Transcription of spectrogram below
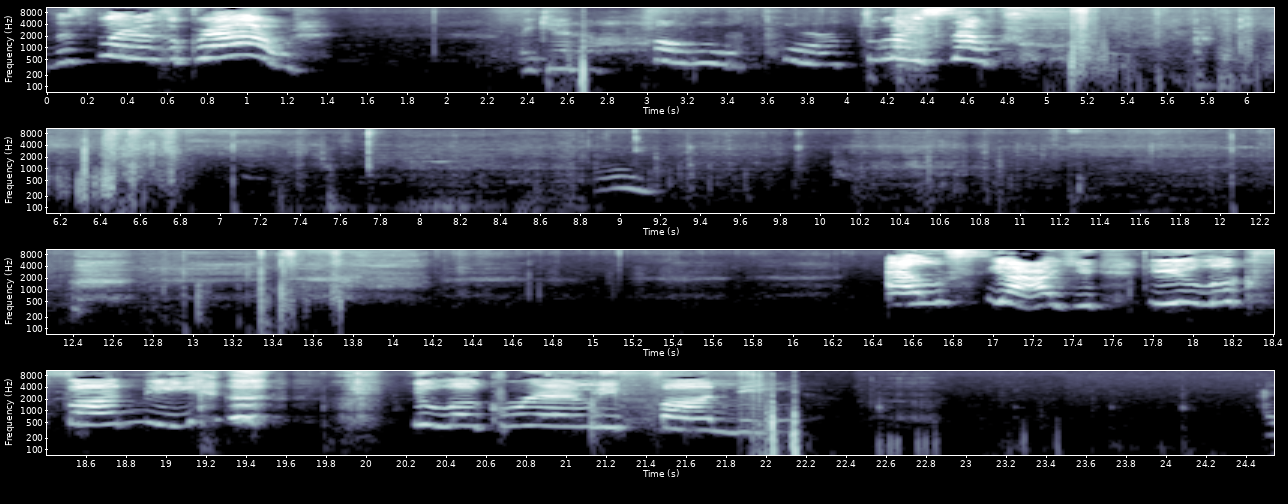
play on the ground. I get a whole pour to myself. Elsa, you, you look funny. You look really funny. I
